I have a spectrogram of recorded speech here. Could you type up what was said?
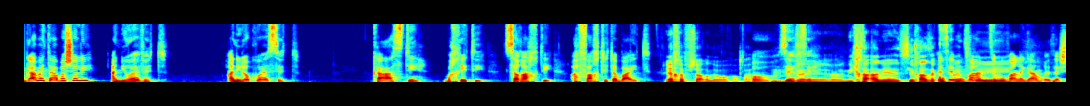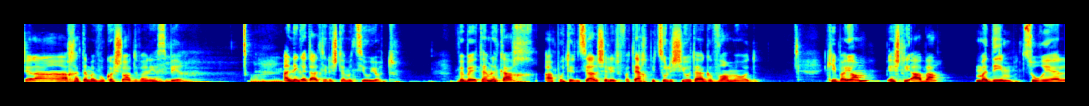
גם את אבא שלי, אני אוהבת. אני לא כועסת. כעסתי, בכיתי, צרחתי, הפכתי את הבית. איך אפשר לאהוב אבל? או, זה יפה. אני, ח- אני, סליחה, זה קופץ זה לי. מובן, זה מובן לגמרי. זו שאלה אחת המבוקשות ואני אסביר. אני- אני גדלתי לשתי מציאויות. ובהתאם לכך, הפוטנציאל שלי לפתח פיצול אישיות היה גבוה מאוד. כי ביום יש לי אבא מדהים, צוריאל,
